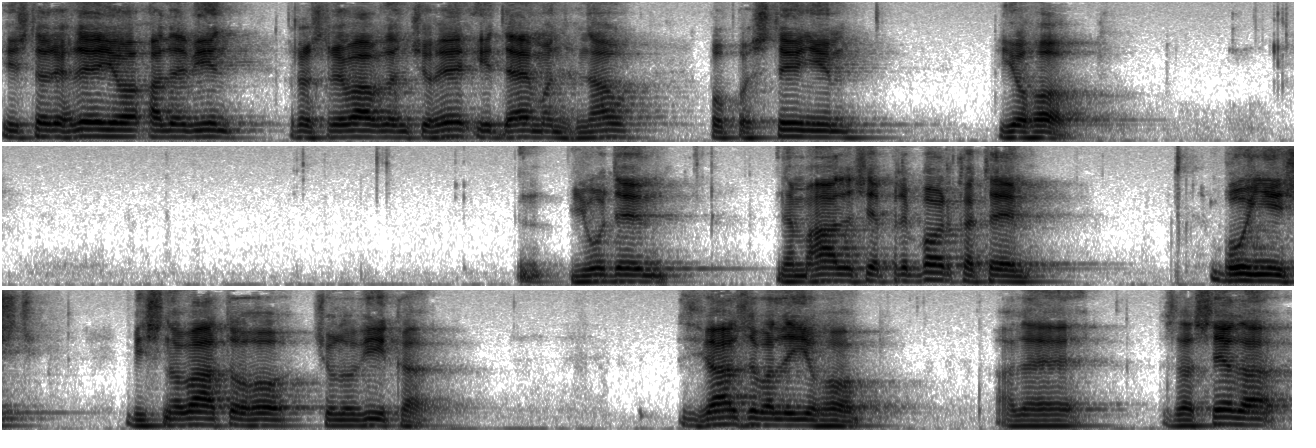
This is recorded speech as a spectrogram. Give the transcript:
і стерегли його, але він розривав ланцюги, і демон гнав по пустині його. Люди намагалися приборкати буйність біснуватого чоловіка, зв'язували його, але зла сила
